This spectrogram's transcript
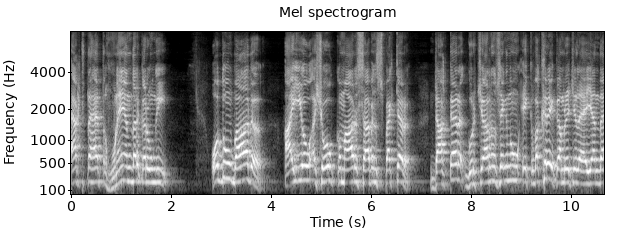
ਐਕਟ ਤਹਿਤ ਹੁਣੇ ਅੰਦਰ ਕਰੂੰਗੀ। ਉਦੋਂ ਬਾਅਦ IO Ashok Kumar sub inspector. Doctor Gurcharan Singh ਨੂੰ ਇੱਕ ਵੱਖਰੇ ਕਮਰੇ 'ਚ ਲੈ ਜਾਂਦਾ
